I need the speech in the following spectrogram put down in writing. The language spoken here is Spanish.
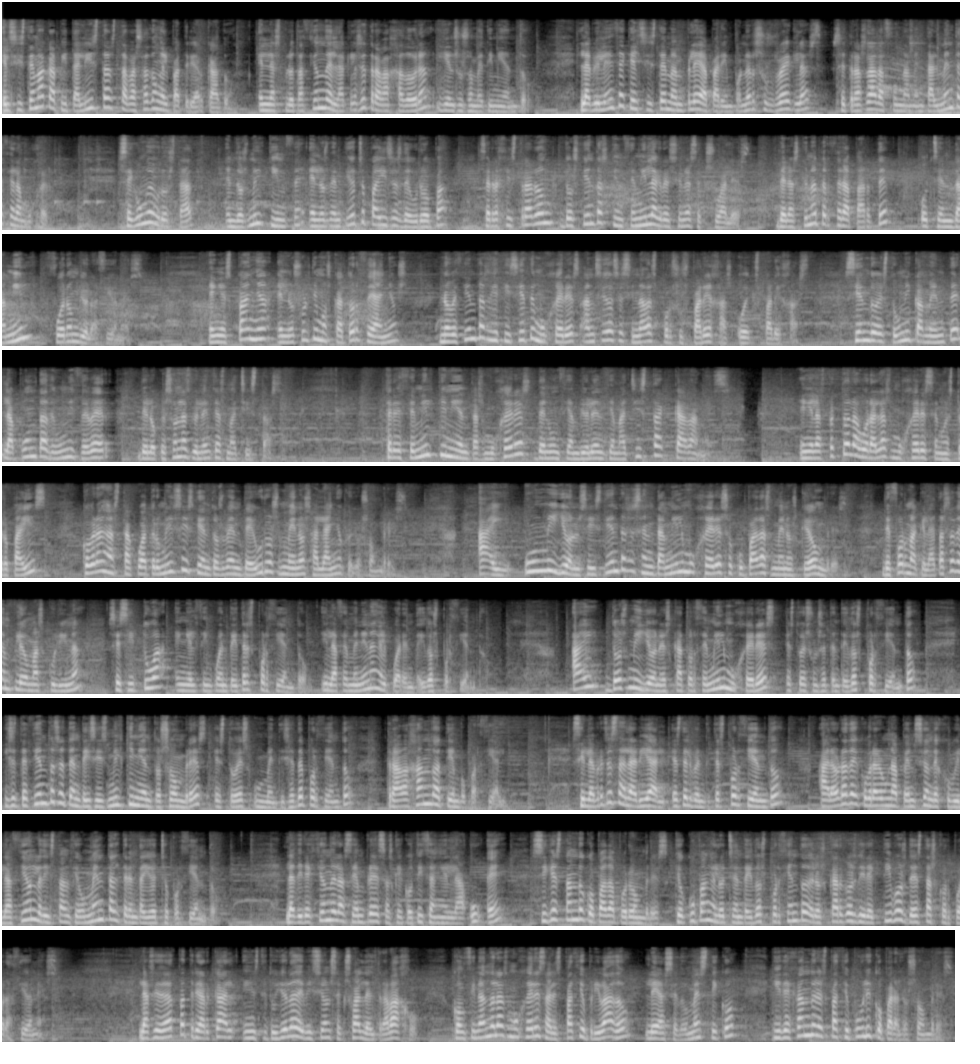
El sistema capitalista está basado en el patriarcado, en la explotación de la clase trabajadora y en su sometimiento. La violencia que el sistema emplea para imponer sus reglas se traslada fundamentalmente hacia la mujer. Según Eurostat, en 2015, en los 28 países de Europa, se registraron 215.000 agresiones sexuales, de las que una tercera parte, 80.000, fueron violaciones. En España, en los últimos 14 años, 917 mujeres han sido asesinadas por sus parejas o exparejas, siendo esto únicamente la punta de un iceberg de lo que son las violencias machistas. 13.500 mujeres denuncian violencia machista cada mes. En el aspecto laboral, las mujeres en nuestro país cobran hasta 4.620 euros menos al año que los hombres. Hay 1.660.000 mujeres ocupadas menos que hombres, de forma que la tasa de empleo masculina se sitúa en el 53% y la femenina en el 42% hay 2.014.000 mujeres, esto es un 72%, y 776.500 hombres, esto es un 27%, trabajando a tiempo parcial. Si la brecha salarial es del 23%, a la hora de cobrar una pensión de jubilación la distancia aumenta al 38%. La dirección de las empresas que cotizan en la UE sigue estando copada por hombres, que ocupan el 82% de los cargos directivos de estas corporaciones. La sociedad patriarcal instituyó la división sexual del trabajo, confinando a las mujeres al espacio privado, léase doméstico, y dejando el espacio público para los hombres.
